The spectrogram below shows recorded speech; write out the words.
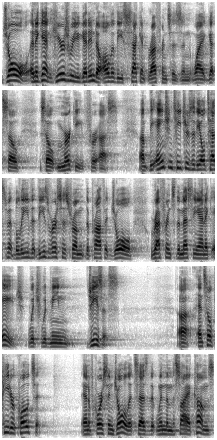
Joel. And again, here's where you get into all of these second references and why it gets so, so murky for us. Um, the ancient teachers of the Old Testament believe that these verses from the prophet Joel reference the messianic age, which would mean Jesus. Uh, and so Peter quotes it. And of course, in Joel, it says that when the Messiah comes,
